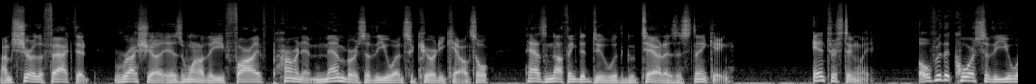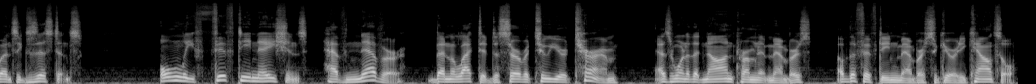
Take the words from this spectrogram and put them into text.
I'm sure the fact that Russia is one of the five permanent members of the UN Security Council has nothing to do with Guterres' thinking. Interestingly, over the course of the UN's existence, only 50 nations have never been elected to serve a two year term as one of the non permanent members of the 15 member Security Council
